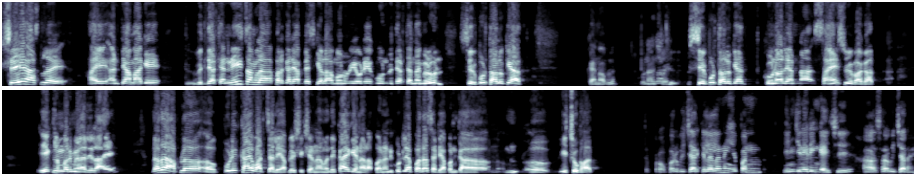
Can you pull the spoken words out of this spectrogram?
श्रेय असलंय आहे. आणि त्यामागे विद्यार्थ्यांनीही चांगल्या प्रकारे अभ्यास केला म्हणून एवढे गुण विद्यार्थ्यांना मिळून शिरपूर तालुक्यात काय नाव आपलं. शिरपूर तालुक्यात कुणाल यांना सायन्स विभागात एक नंबर मिळालेला आहे. दादा आपलं पुढे काय वाटचाल आहे आपल्या शिक्षणामध्ये? काय घेणार आपण आणि कुठल्या पदासाठी आपण का इच्छुक आहात? तर प्रॉपर विचार केलेला नाही पण इंजिनिअरिंग घ्यायची हा असा विचार आहे.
